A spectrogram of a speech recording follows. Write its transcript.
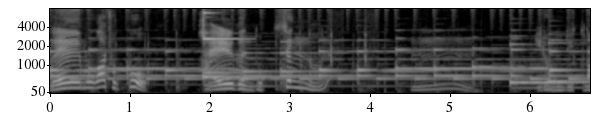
외모가 좋고 밝은 녹색 눈. 음, 이런 눈도 있구나.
